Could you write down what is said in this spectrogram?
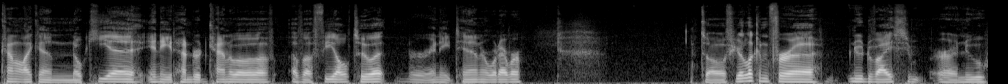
kind of like a Nokia N800 kind of a, of a feel to it or N810 or whatever. So if you're looking for a new device or a new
